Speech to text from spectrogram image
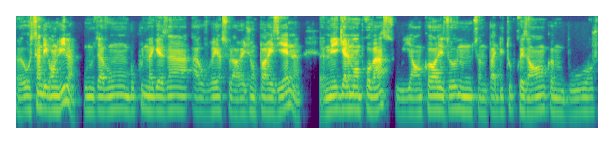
euh, au sein des grandes villes, où nous avons beaucoup de magasins à ouvrir sur la région parisienne, euh, mais également en province, où il y a encore des zones où nous ne sommes pas du tout présents, comme Bourges,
